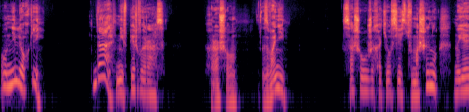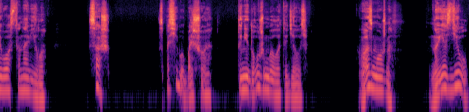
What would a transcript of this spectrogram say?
Он нелегкий». «Да, не в первый раз». «Хорошо. Звони». Саша уже хотел сесть в машину, но я его остановила. «Саш, Спасибо большое. Ты не должен был это делать. Возможно. Но я сделал.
